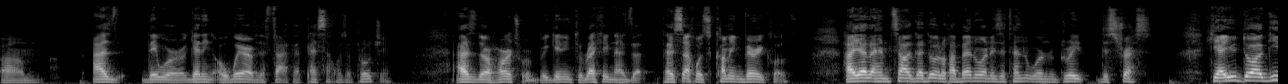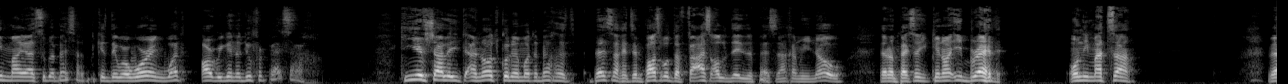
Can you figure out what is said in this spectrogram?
um, as they were getting aware of the fact that Pesach was approaching, as their hearts were beginning to recognize that Pesach was coming very close. Rabbeinu and his attendant were in great distress. Because they were worrying, what are we going to do for Pesach? Pesach? It's impossible to fast all the days of Pesach, and we know that on Pesach you cannot eat bread, only matzah. And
